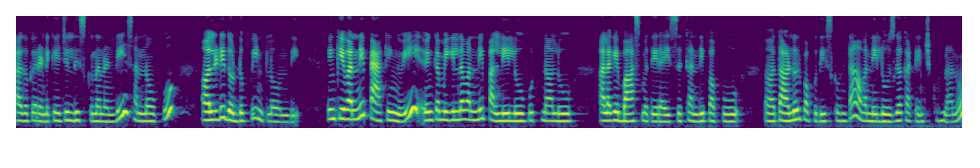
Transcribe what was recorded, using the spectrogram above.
అదొక రెండు కేజీలు తీసుకున్నానండి సన్న ఉప్పు. ఆల్రెడీ దొడ్డుప్పి ఇంట్లో ఉంది. ఇంక ఇవన్నీ ప్యాకింగ్వి ఇంకా మిగిలినవన్నీ పల్లీలు పుట్నాలు అలాగే బాస్మతి రైస్ కందిపప్పు తాండూరు పప్పు తీసుకుంటా అవన్నీ లూజ్గా కట్టించుకున్నాను.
